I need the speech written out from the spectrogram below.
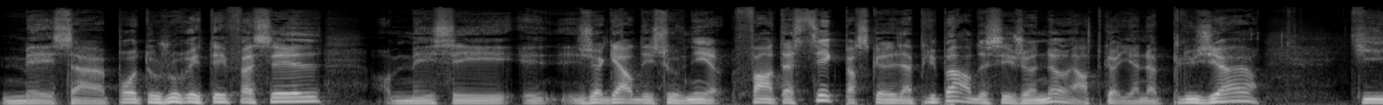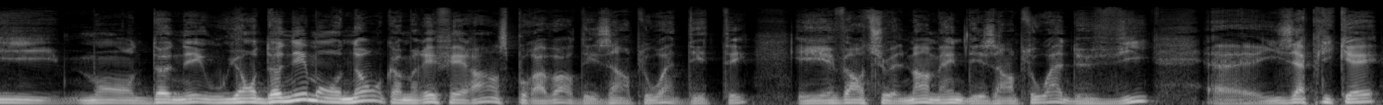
Mais ça n'a pas toujours été facile mais c'est, je garde des souvenirs fantastiques parce que la plupart de ces jeunes-là, en tout cas, il y en a plusieurs qui m'ont donné ou ont donné mon nom comme référence pour avoir des emplois d'été et éventuellement même des emplois de vie. Euh, ils appliquaient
